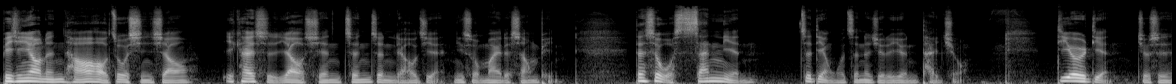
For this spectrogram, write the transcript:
毕竟要能好好做行销，一开始要先真正了解你所卖的商品。但是我三年。这点我真的觉得有点太久。第二点就是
